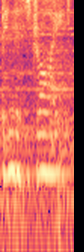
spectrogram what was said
Been destroyed.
